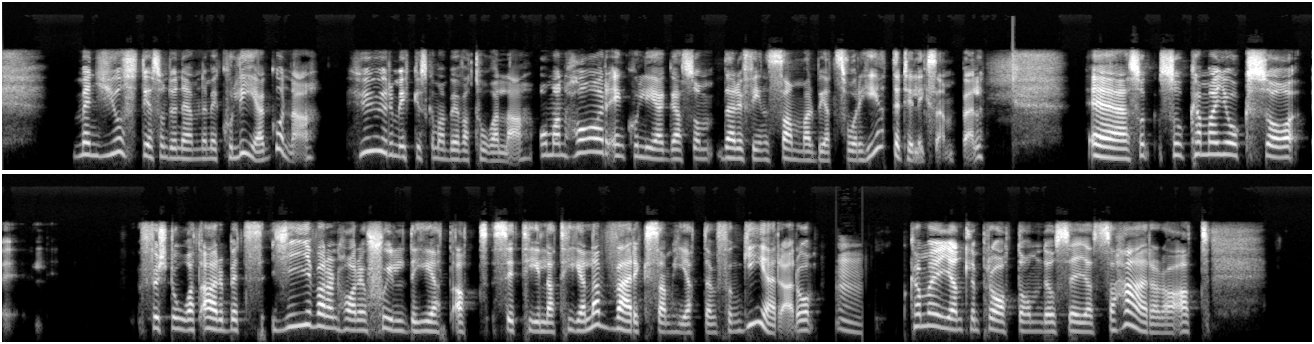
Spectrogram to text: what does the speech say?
Men just det som du nämner med kollegorna, hur mycket ska man behöva tåla? Om man har en kollega som, där det finns samarbetssvårigheter till exempel, eh, så, så kan man ju också förstå att arbetsgivaren har en skyldighet att se till att hela verksamheten fungerar. Och mm. kan man egentligen prata om det och säga så här då, att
